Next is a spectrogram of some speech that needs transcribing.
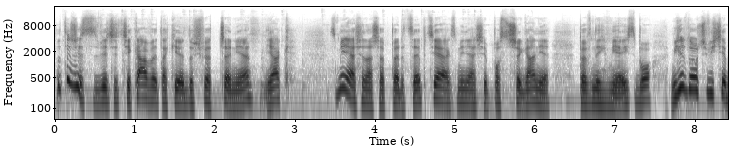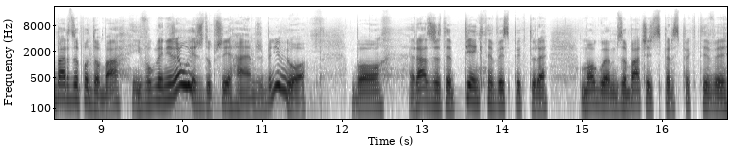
to też jest, wiecie, ciekawe takie doświadczenie, jak zmienia się nasza percepcja, jak zmienia się postrzeganie pewnych miejsc, bo mi się to oczywiście bardzo podoba i w ogóle nie żałuję, że tu przyjechałem, żeby nie było, bo raz, że te piękne wyspy, które mogłem zobaczyć z perspektywy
